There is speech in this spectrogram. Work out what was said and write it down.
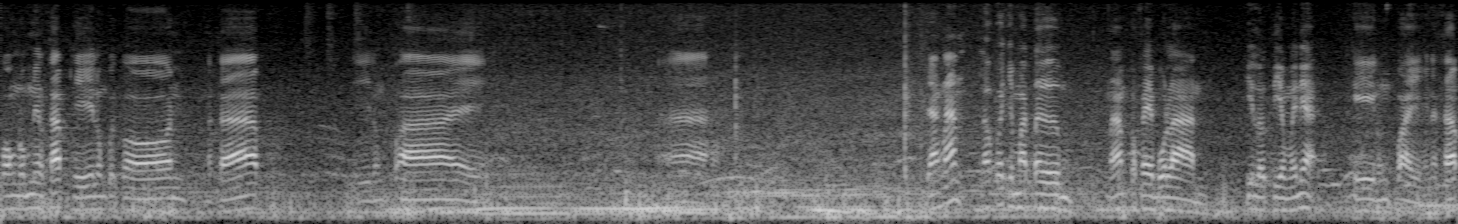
ฟองนมเนี่ยครับ เทลงไปก่อนนะครับเทลงไปอ่าจากนั้นเราก็จะมาเติมน้ำกาแฟโบราณที่เราเตรียมไว้เนี่ยเทลงไปนะครับ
